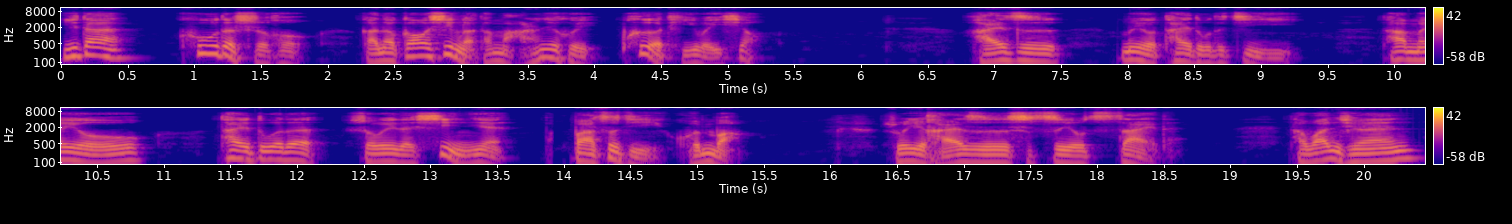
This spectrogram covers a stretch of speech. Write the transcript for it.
一旦哭的时候感到高兴了，他马上就会破涕为笑。孩子没有太多的记忆，他没有太多的所谓的信念，把自己捆绑，所以孩子是自由自在的，他完全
